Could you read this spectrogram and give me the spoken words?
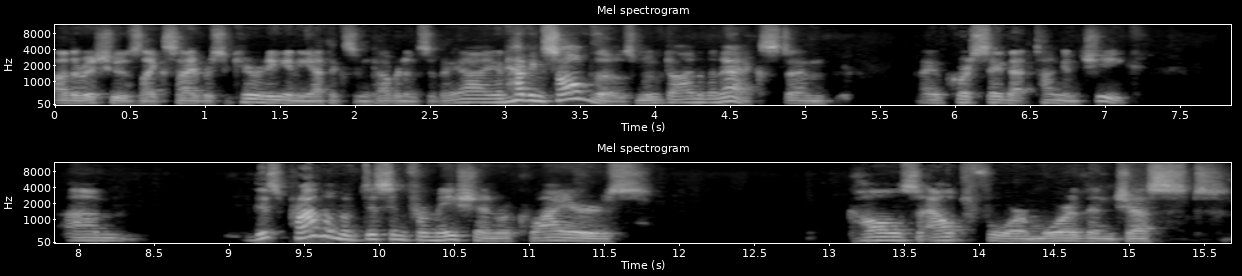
other issues like cybersecurity and the ethics and governance of AI, and having solved those, moved on to the next. And I, of course, say that tongue in cheek. Um, this problem of disinformation requires calls out for more than just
